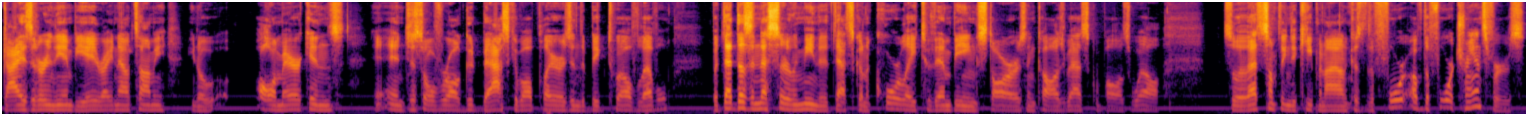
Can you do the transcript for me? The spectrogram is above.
guys that are in the NBA right now, Tommy, you know, All Americans and just overall good basketball players in the Big 12 level. But that doesn't necessarily mean that that's going to correlate to them being stars in college basketball as well. So that's something to keep an eye on because the four of the four transfers,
